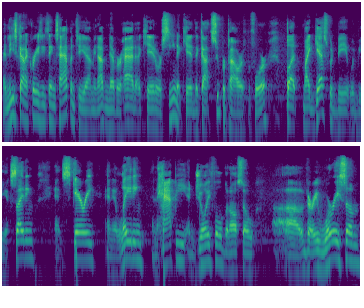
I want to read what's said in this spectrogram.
and these kind of crazy things happen to you, I mean, I've never had a kid or seen a kid that got superpowers before, but my guess would be it would be exciting and scary and elating and happy and joyful, but also uh, very worrisome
